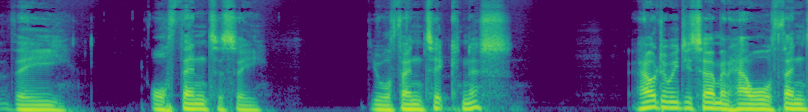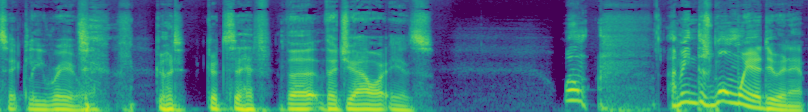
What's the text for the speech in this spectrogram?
the authenticity, the authenticness? How do we determine how authentically real Good, good save. the the Jawa is? Well, I mean, there's one way of doing it,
